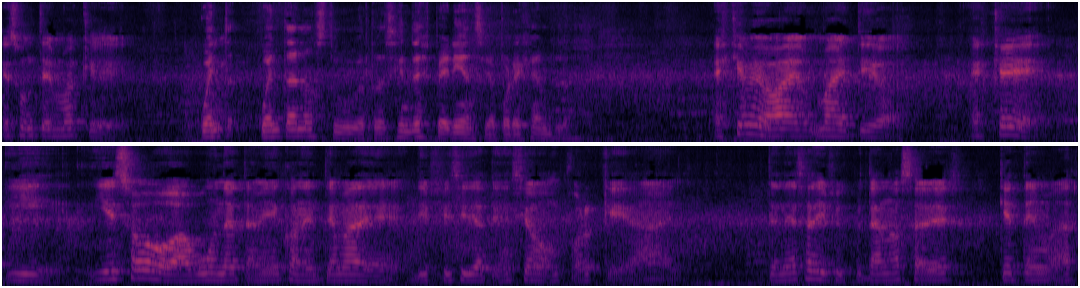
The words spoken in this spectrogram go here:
Es un tema que cuéntanos tu reciente experiencia, por ejemplo. Es que me va mal, tío. Es que, y, y eso abunda también con el tema de difícil de atención, porque ay, tener esa dificultad no sabes qué temas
